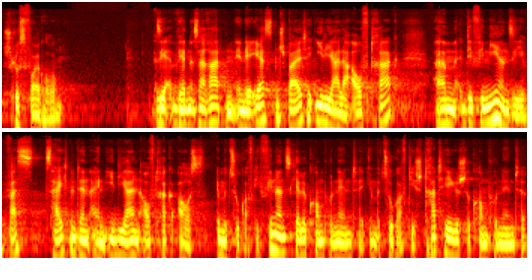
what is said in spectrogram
Schlussfolgerung. Sie werden es erraten, in der ersten Spalte idealer Auftrag ähm, definieren Sie, was zeichnet denn einen idealen Auftrag aus in Bezug auf die finanzielle Komponente, in Bezug auf die strategische Komponente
